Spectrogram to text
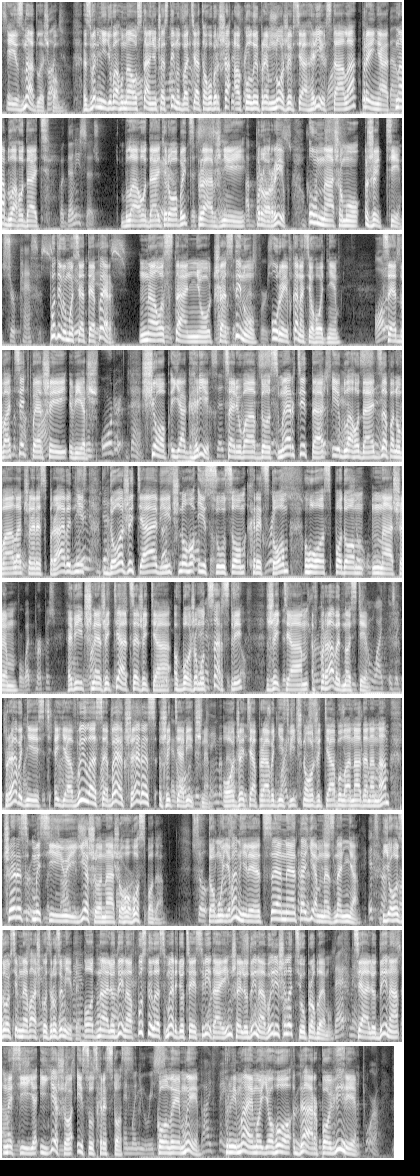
із надлишком. Зверніть увагу на останню частину 20-го верша. А коли примножився гріх, стала прийнятна благодать. Благодать робить справжній прорив у нашому житті. Подивимося тепер на останню частину уривка на сьогодні. Це 21-й вірш. Щоб як гріх царював до смерті, так і благодать запанувала через праведність до життя вічного Ісусом Христом, Господом нашим. Вічне життя це життя в Божому царстві, життя в праведності. Праведність явила себе через життя вічне. Отже, ця праведність вічного життя була надана нам через Месію Єшо нашого Господа. Тому Євангеліє це не таємне знання. Його зовсім не важко зрозуміти. Одна людина впустила смерть у цей світ, а інша людина вирішила цю проблему. Ця людина Месія і Єшо, Ісус Христос. Коли ми приймаємо його дар по вірі,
